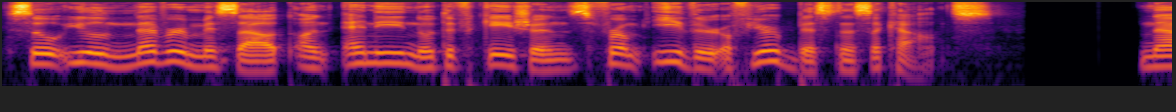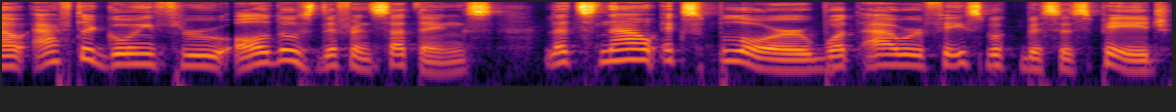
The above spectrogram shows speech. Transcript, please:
so you'll never miss out on any notifications from either of your business accounts. Now, after going through all those different settings, let's now explore what our Facebook business page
